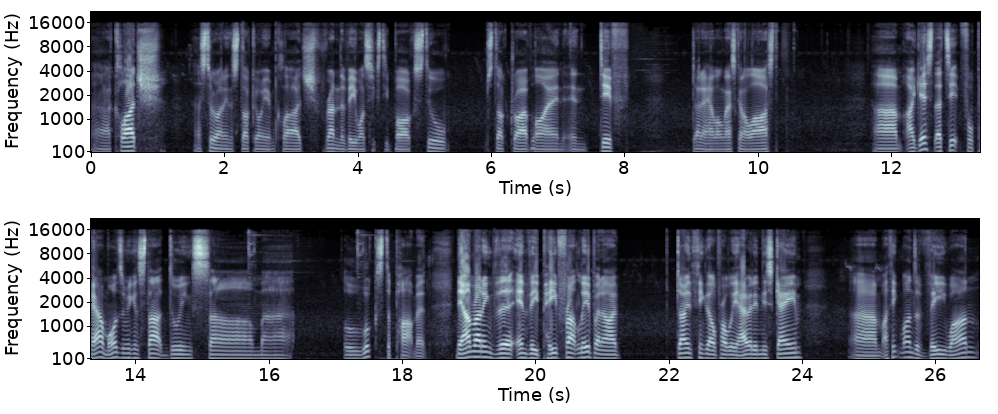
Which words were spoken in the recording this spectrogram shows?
Uh, clutch. Uh, still running the stock OEM clutch. Running the V160 box. Still stock driveline and diff. Don't know how long that's going to last. Um, I guess that's it for power mods and we can start doing some uh, looks department. Now I'm running the MVP front lip and I don't think they'll probably have it in this game. Um, I think mine's a V1.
